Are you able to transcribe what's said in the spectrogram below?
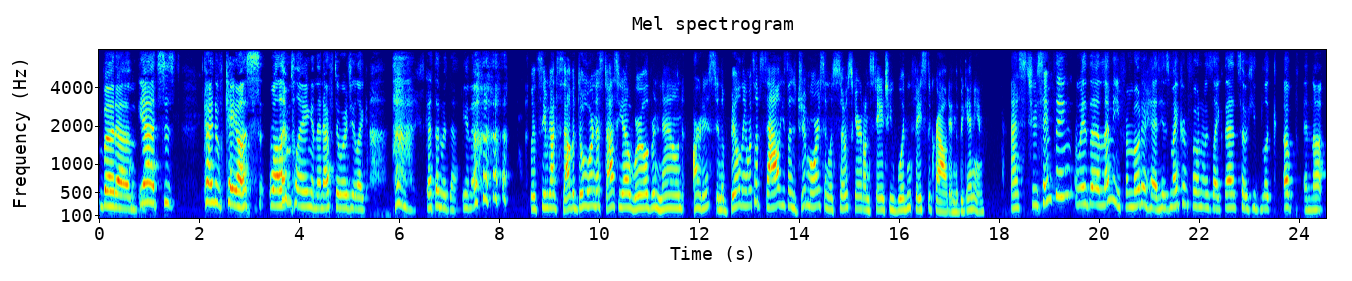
But um, yeah, it's just kind of chaos while I'm playing, and then afterwards you're like, ah, got done with that. You know. Let's see. We got Salvador Nastasia, world renowned artist in the building. What's up, Sal? He says Jim Morrison was so scared on stage he wouldn't face the crowd in the beginning. That's true. Same thing with uh, Lemmy from Motorhead. His microphone was like that, so he'd look up and not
